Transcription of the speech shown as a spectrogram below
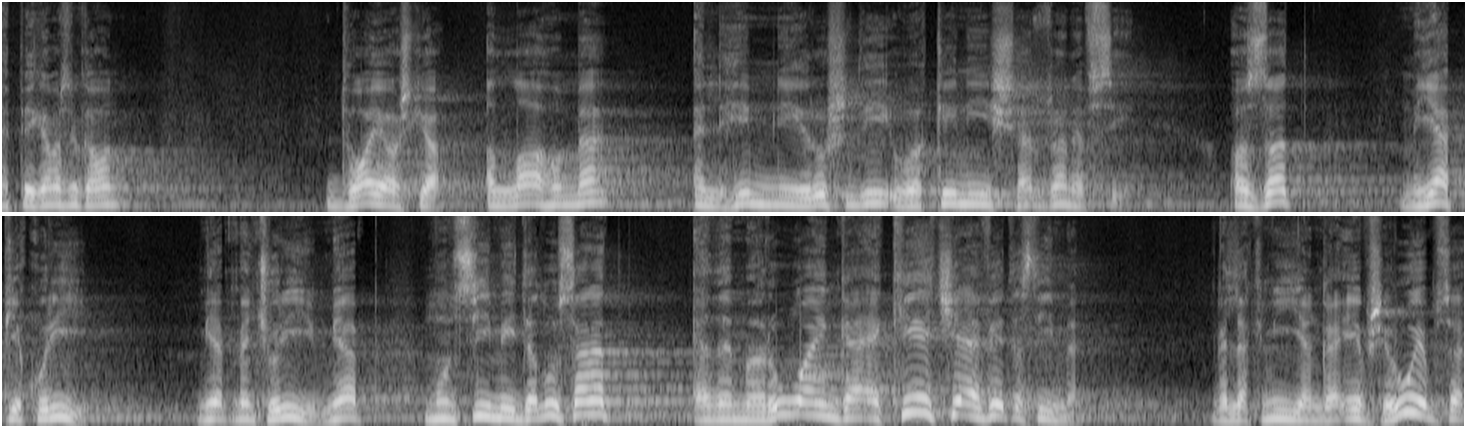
e pejgamberi ka thon Duaja është kjo, Allahumme elhimni rushdi wa qini sharra nafsi. O Zot, më jep pjekuri, më jep mençuri, më jep mundësi me i dallu senet, edhe më ruaj nga e keqja e vetes time. Nga lakmia, nga epshi, ruaj pse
